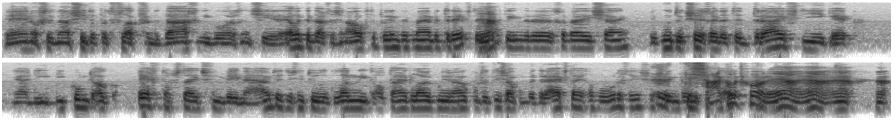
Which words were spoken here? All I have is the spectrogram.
En of het nou zit op het vlak van de dagen die we organiseren. Elke dag is een hoogtepunt wat mij betreft. hè, Ja. Dat kinderen geweest zijn. Ik moet ook zeggen dat de drive die ik heb. Ja, die, die komt ook echt nog steeds van binnenuit. Het is natuurlijk lang niet altijd leuk meer ook. Want het is ook een bedrijf tegenwoordig. Is, Het is zakelijk geworden, ja, ja, ja. ja.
